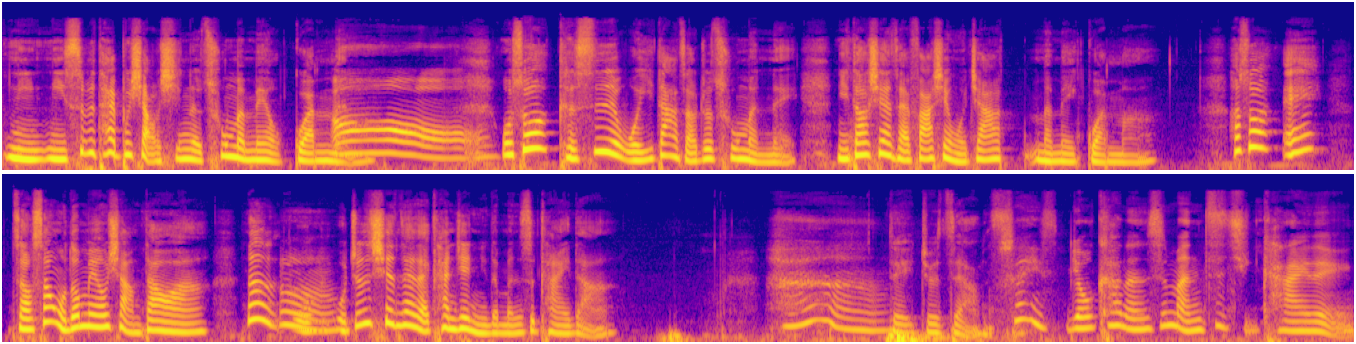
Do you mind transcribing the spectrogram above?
你你是不是太不小心了？出门没有关门哦？我说可是我一大早就出门嘞，你到现在才发现我家门没关吗？他说哎。欸早上我都没有想到啊，那我、嗯、我就是现在才看见你的门是开的啊，哈，对，就是这样子，所以有可能是门自己开的、欸，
